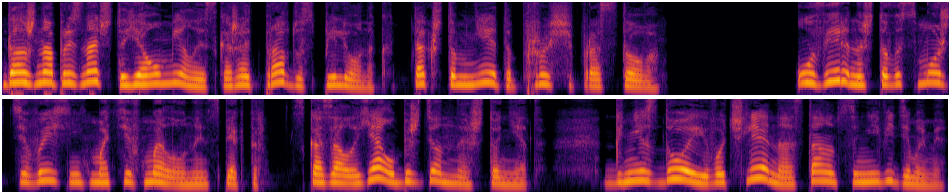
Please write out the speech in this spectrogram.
Должна признать, что я умела искажать правду с пеленок, так что мне это проще простого. «Уверена, что вы сможете выяснить мотив Мэллоуна, инспектор», — сказала я, убежденная, что нет. Гнездо и его члены останутся невидимыми,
